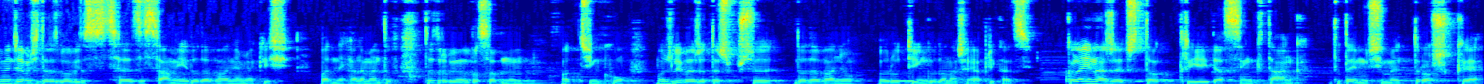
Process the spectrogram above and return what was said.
Nie będziemy się teraz bawić z CSS-ami i dodawaniem jakichś ładnych elementów. To zrobimy w osobnym odcinku. Możliwe, że też przy dodawaniu routingu do naszej aplikacji. Kolejna rzecz to Create Async Tank. Tutaj musimy troszkę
